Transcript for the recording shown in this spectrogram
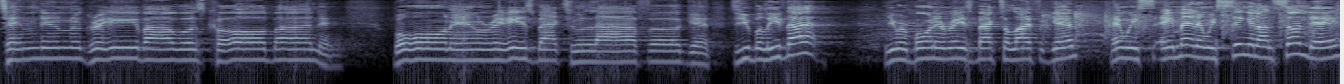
tending a grave, I was called by name, born and raised back to life again. Do you believe that? You were born and raised back to life again. And we, amen, and we sing it on Sunday.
